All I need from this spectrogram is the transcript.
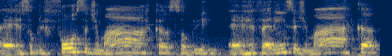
é, sobre força de marca, sobre é, referência de marca.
